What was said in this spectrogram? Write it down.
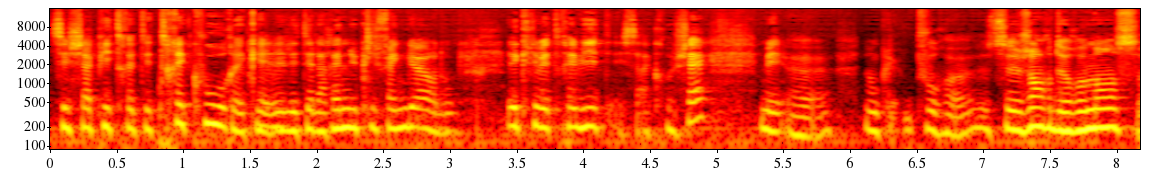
ses chapitres étaient très courts et qu'elle était la reine du cliffhanger, donc elle écrivait très vite et ça accrochait. Mais donc pour ce genre de romance,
